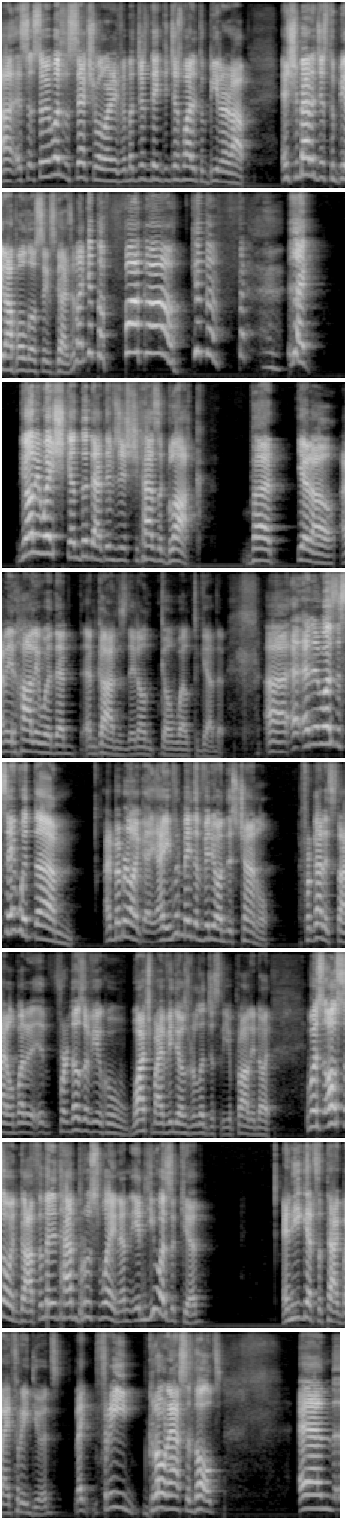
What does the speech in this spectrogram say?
Uh, so, so it wasn't sexual or anything, but just they, they just wanted to beat her up. And she manages to beat up all those six guys. I'm like, get the fuck out! Get the fuck! Like, The only way she can do that is if she has a Glock. But, you know, I mean, Hollywood and, and guns, they don't go well together. Uh, and, and, it was the same with, um, I remember, like, I, I, even made a video on this channel. I forgot its title, but it, for those of you who watch my videos religiously, you probably know it. Was also in Gotham, and it had Bruce Wayne, and, and he was a kid. And he gets attacked by three dudes, like three grown-ass adults. And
